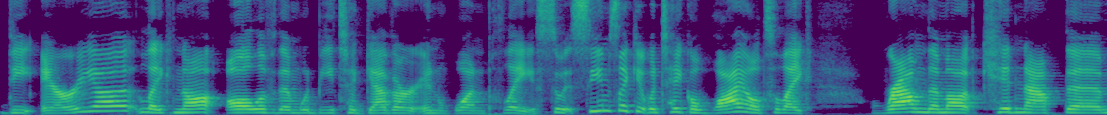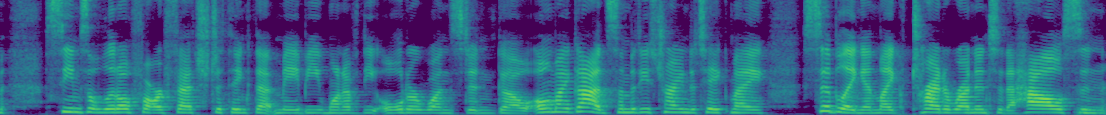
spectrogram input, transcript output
the area? Like not all of them would be together in one place. So it seems like it would take a while to like round them up kidnap them seems a little far-fetched to think that maybe one of the older ones didn't go oh my god somebody's trying to take my sibling and like try to run into the house and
